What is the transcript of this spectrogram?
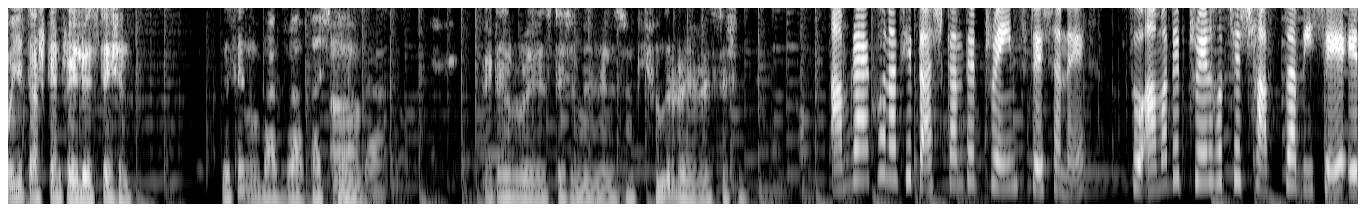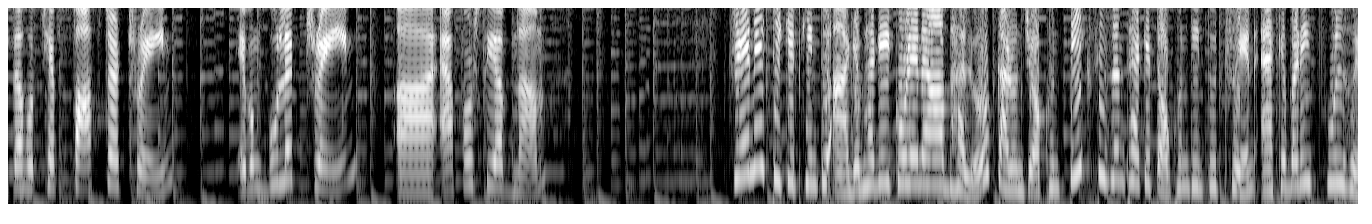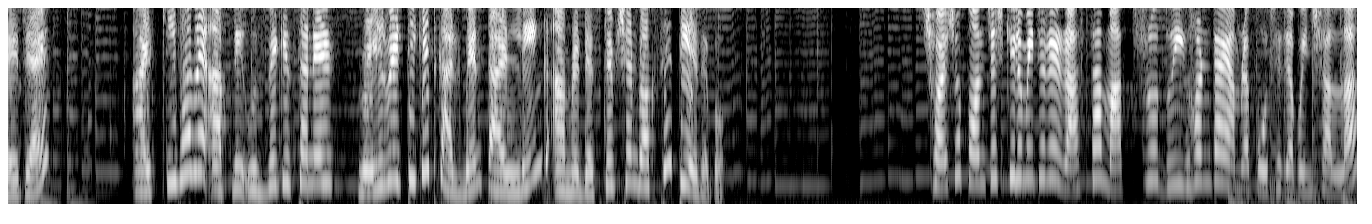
ওই যে Tashkent railway station this is বাগজা Tashkent এটা হলো রেলওয়ে স্টেশন রেলওয়ে স্টেশন কি সুন্দর রেলওয়ে স্টেশন আমরা এখন আছি তাশকান্তের ট্রেন স্টেশনে সো আমাদের ট্রেন হচ্ছে সাতটা বিশে এটা হচ্ছে ফাস্টার ট্রেন এবং বুলেট ট্রেন অ্যাফোরসিয়াব নাম। ট্রেনের টিকিট কিন্তু আগেভাগেই করে নেওয়া ভালো কারণ যখন পিক সিজন থাকে তখন কিন্তু ট্রেন একেবারেই ফুল হয়ে যায়। আর কীভাবে আপনি উজবেকিস্তানের রেলওয়ে টিকিট কাটবেন তার লিংক আমরা ডেসক্রিপশন বক্সে দিয়ে দেব। ছয়শো পঞ্চাশ কিলোমিটারের রাস্তা মাত্র দুই ঘন্টায় আমরা পৌঁছে যাব ইনশাল্লাহ।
